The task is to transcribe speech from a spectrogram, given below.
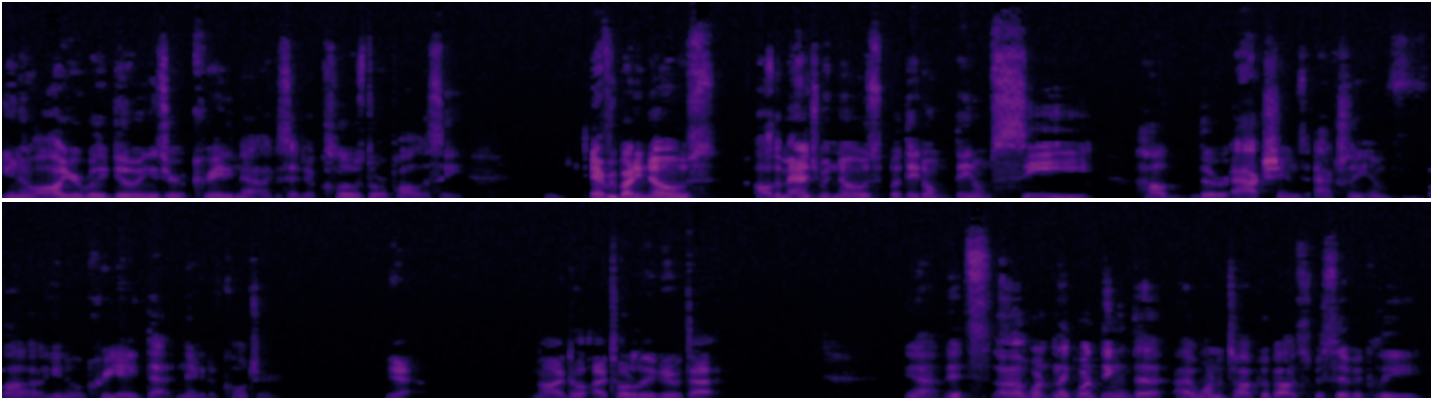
You know, all you're really doing is you're creating that, like I said, your closed door policy. Everybody knows, all the management knows, but they don't they don't see how their actions actually, uh, you know, create that negative culture. Yeah. No, I don't. I totally agree with that. Yeah, it's uh, one like one thing that I want to talk about specifically,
